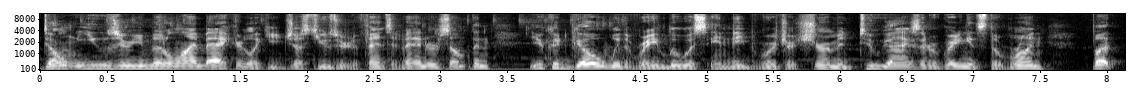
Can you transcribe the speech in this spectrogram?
don't use your middle linebacker like you just use your defensive end or something, you could go with Ray Lewis and maybe Richard Sherman, two guys that are great against the run. But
